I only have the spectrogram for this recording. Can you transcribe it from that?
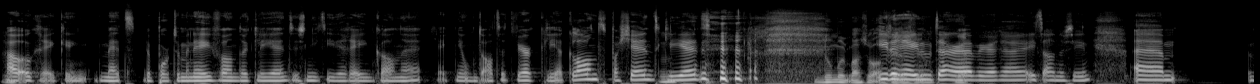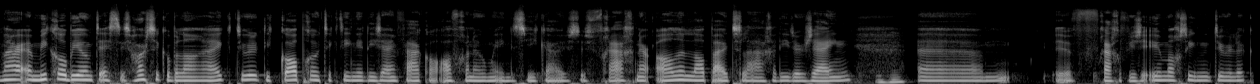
Hou ook rekening met de portemonnee van de cliënt. Dus niet iedereen kan. Hè. Ja, ik noem het altijd weer klant, patiënt, Hm. cliënt. noem het maar zo. Iedereen doet daar Ja. weer eh, iets anders in. Ehm, maar een microbioomtest is hartstikke belangrijk. Tuurlijk, die calprotectine die zijn vaak al afgenomen in het ziekenhuis. Dus vraag naar alle labuitslagen die er zijn. Eh, vraag of je ze in mag zien natuurlijk.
